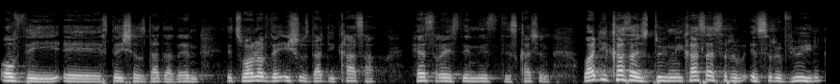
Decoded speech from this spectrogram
of the uh, stations that are there. And it's one of the issues that ICASA has raised in this discussion. What ICASA is doing, ICASA is, re- is reviewing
